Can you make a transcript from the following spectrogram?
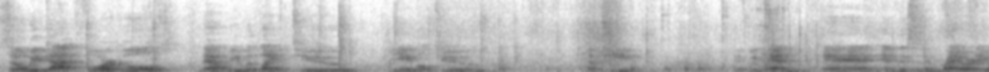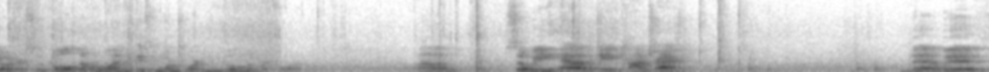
so we've got four goals that we would like to be able to achieve if we can, and, and this is in priority order. So goal number one is more important than goal number four. Um, so we have a contract that with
